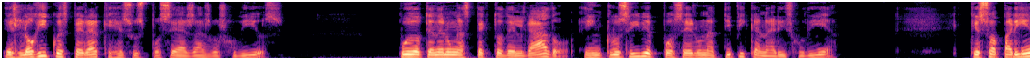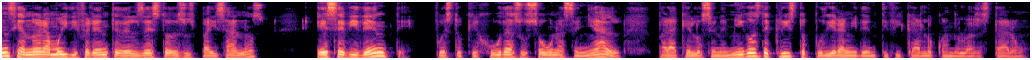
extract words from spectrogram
es lógico esperar que Jesús posea rasgos judíos. Pudo tener un aspecto delgado e inclusive poseer una típica nariz judía que su apariencia no era muy diferente del resto de sus paisanos, es evidente, puesto que Judas usó una señal para que los enemigos de Cristo pudieran identificarlo cuando lo arrestaron.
